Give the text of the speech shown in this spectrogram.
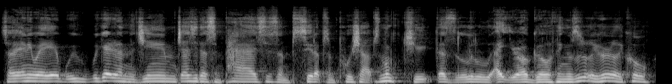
So anyway, we, we go down to the gym. Jazzy does some pads, does some sit ups and push ups, and cute. Does the little eight year old girl thing. It was really really cool.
